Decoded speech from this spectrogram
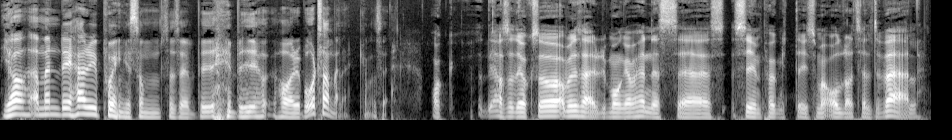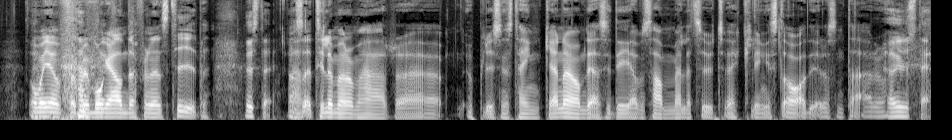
Ja, men det här är ju poängen som så att säga, vi, vi har i vårt samhälle kan man säga. Det- Alltså det är också, är så här, många av hennes eh, synpunkter som har åldrats väldigt väl. Om man jämför med många andra från hennes tid. Just det. Alltså ja. till och med de här uh, upplysningstänkarna om deras idé om samhällets utveckling i stadier och sånt där. Och ja, just det.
